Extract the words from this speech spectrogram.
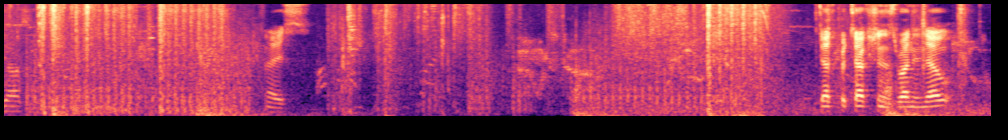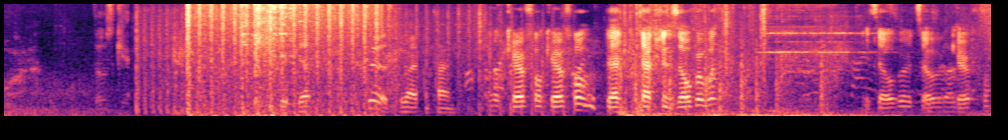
Guys. Nice. Death protection is running out. Those Yep. Good. Right time. Oh, careful, careful. Death protection is over with. It's over, it's over, careful.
